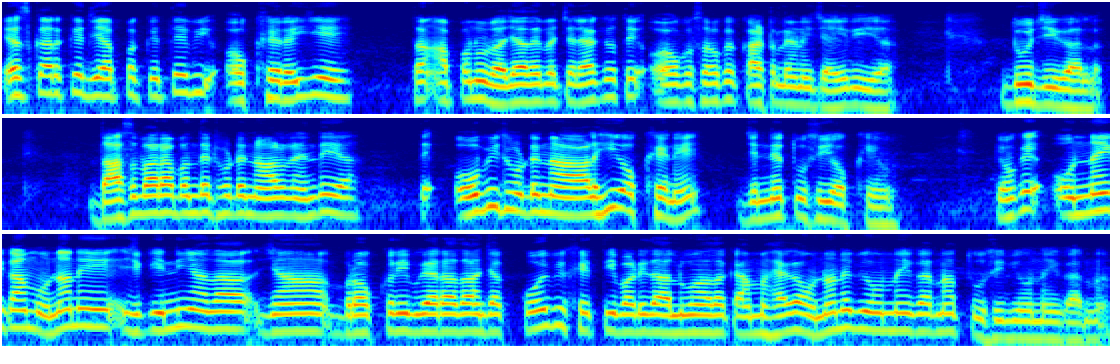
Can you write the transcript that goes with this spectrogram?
ਇਸ ਕਰਕੇ ਜੇ ਆਪਾਂ ਕਿਤੇ ਵੀ ਔਖੇ ਰਹੀਏ ਤਾਂ ਆਪਾਂ ਨੂੰ ਰਜਾ ਦੇ ਵਿੱਚ ਰਹਿ ਕੇ ਉੱਥੇ ਔਕ ਸੌਕ ਕੱਟ ਲੈਣੀ ਚਾਹੀਦੀ ਆ। ਦੂਜੀ ਗੱਲ 10 12 ਬੰਦੇ ਤੁਹਾਡੇ ਨਾਲ ਰਹਿੰਦੇ ਆ ਤੇ ਉਹ ਵੀ ਤੁਹਾਡੇ ਨਾਲ ਹੀ ਔਖੇ ਨੇ ਜਿੰਨੇ ਤੁਸੀਂ ਔਖੇ ਹੋ। ਕਿਉਂਕਿ ਓਨਾ ਹੀ ਕੰਮ ਉਹਨਾਂ ਨੇ ਯਕੀਨੀਆਂ ਦਾ ਜਾਂ ਬਰੋਕਰੀ ਵਗੈਰਾ ਦਾ ਜਾਂ ਕੋਈ ਵੀ ਖੇਤੀਬਾੜੀ ਦਾ ਆਲੂਆਂ ਦਾ ਕੰਮ ਹੈਗਾ ਉਹਨਾਂ ਨੇ ਵੀ ਓਨਾ ਹੀ ਕਰਨਾ ਤੁਸੀਂ ਵੀ ਓਨਾ ਹੀ ਕਰਨਾ।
